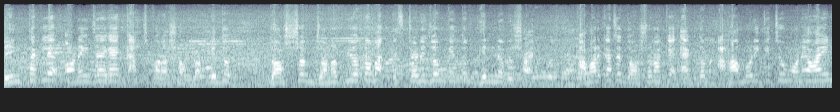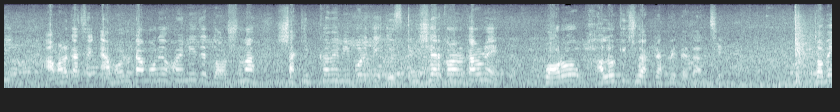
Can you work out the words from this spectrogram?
লিঙ্ক থাকলে অনেক জায়গায় কাজ করা সম্ভব। কিন্তু দর্শক জনপ্রিয়তা বা স্টাডিজম কিন্তু ভিন্ন বিষয়। আমার কাছে দর্শনাকে একদম আহামরি কিছু মনে হয়নি। আমার কাছে এমনটা মনে হয়নি যে, দর্শনা শাকিব খানের বিপরীতে স্ক্রিন শেয়ার করার কারণে বড় ভালো কিছু একটা পেতে যাচ্ছে। তবে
